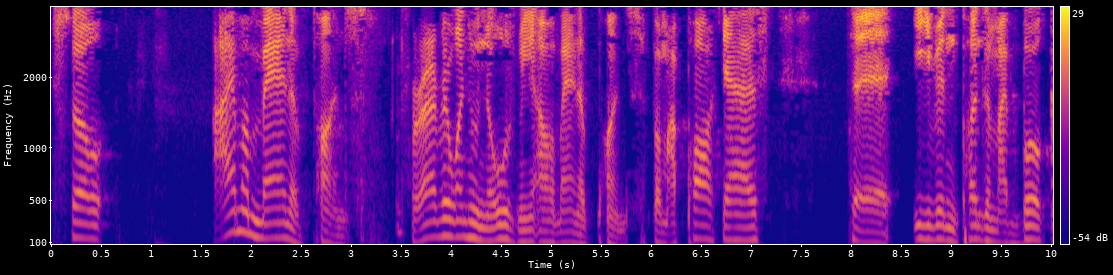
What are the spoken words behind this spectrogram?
So I'm a man of puns. For everyone who knows me, I'm a man of puns. From my podcast to even puns in my book.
